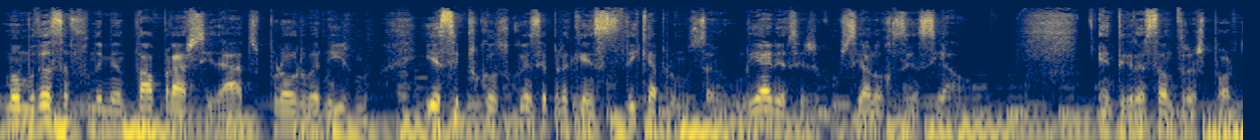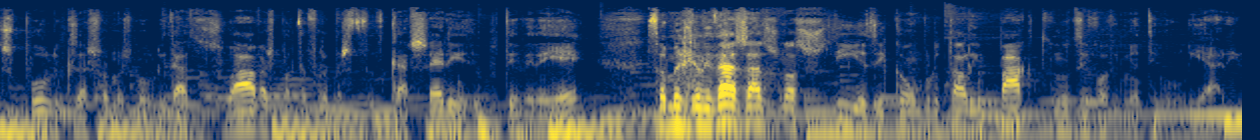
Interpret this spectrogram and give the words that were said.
Uma mudança fundamental para as cidades, para o urbanismo e, assim por consequência, para quem se dedica à promoção imobiliária, seja comercial ou residencial. A integração de transportes públicos, as formas de mobilidade suave, as plataformas de car sharing o TVDE são uma realidade já dos nossos dias e com um brutal impacto no desenvolvimento imobiliário.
